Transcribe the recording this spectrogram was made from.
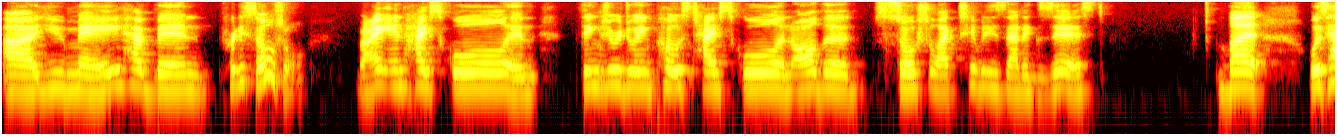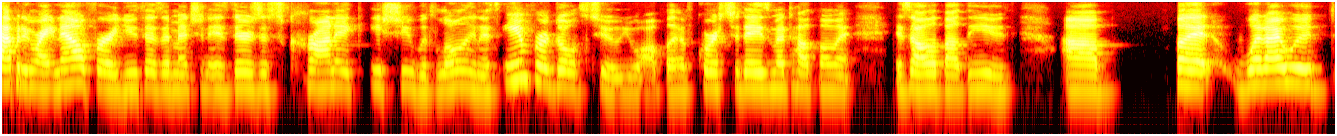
uh, you may have been pretty social, right? In high school and things you were doing post high school and all the social activities that exist. But what's happening right now for our youth, as I mentioned, is there's this chronic issue with loneliness and for adults too, you all. But of course, today's mental health moment is all about the youth. Uh, but what I would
